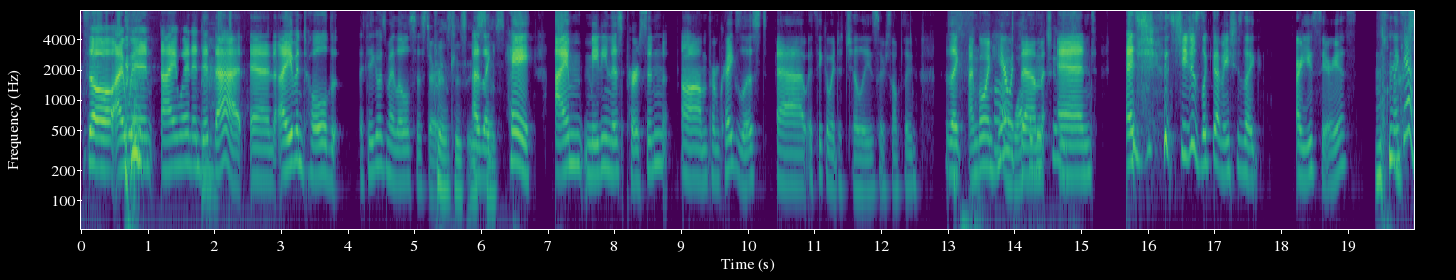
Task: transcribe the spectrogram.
So I went, I went and did that, and I even told, I think it was my little sister. Craigslist. I was like. "Hey, I'm meeting this person um from Craigslist. At, I think I went to Chili's or something. I was like, I'm going here Oh, with them, and and she, she just looked at me. She's like, "Are you serious?" like, yeah.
